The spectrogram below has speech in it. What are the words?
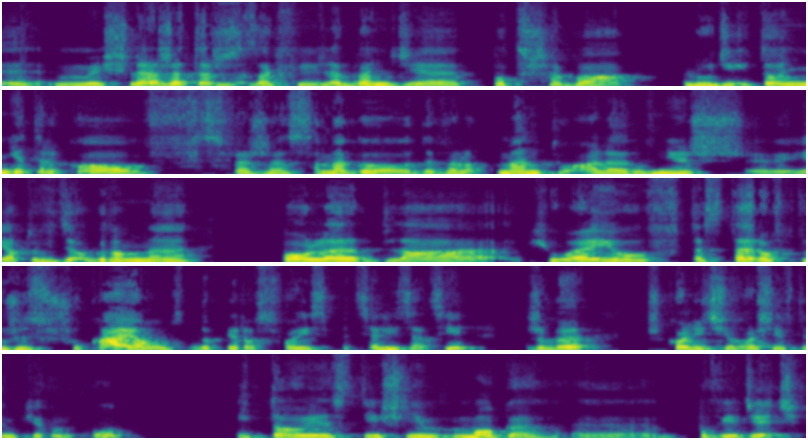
y, myślę, że też za chwilę będzie potrzeba ludzi i to nie tylko w sferze samego developmentu, ale również y, ja tu widzę ogromne pole dla QA-ów, testerów, którzy szukają dopiero swojej specjalizacji, żeby szkolić się właśnie w tym kierunku. I to jest, jeśli mogę y, powiedzieć,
